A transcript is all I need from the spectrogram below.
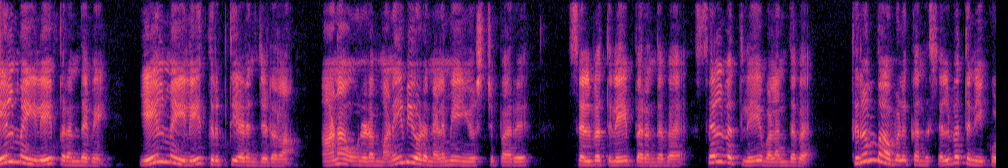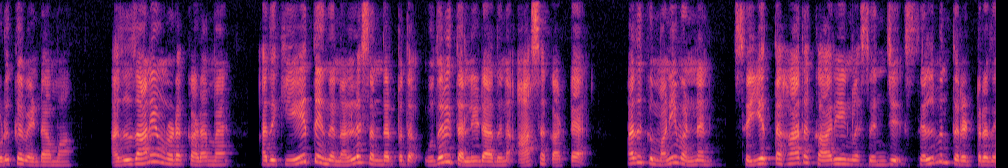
ஏழ்மையிலே பிறந்தவன் ஏழ்மையிலே திருப்தி அடைஞ்சிடலாம். ஆனா உன்னோட மனைவியோட நிலைமையை யோசிச்சு பாரு. செல்வத்திலே பிறந்தவ செல்வத்திலே வளர்ந்தவ திரும்ப அவளுக்கு அந்த செல்வத்தை நீ கொடுக்க வேண்டாமா? அதுதானே உன்னோட கடமை. அதுக்கு ஏத்த இந்த நல்ல சந்தர்ப்பத்தை உதறி தள்ளிடாதுன்னு ஆசை காட்ட அதுக்கு மணிவண்ணன் செய்யத்தகாத காரியங்களை செஞ்சு செல்வம் திரட்டுறத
